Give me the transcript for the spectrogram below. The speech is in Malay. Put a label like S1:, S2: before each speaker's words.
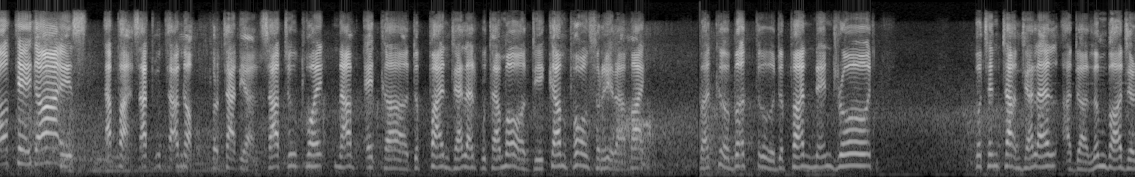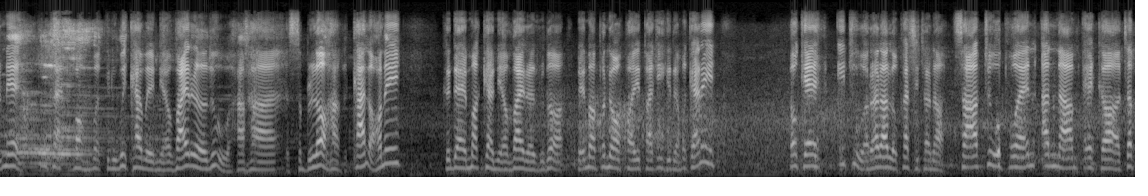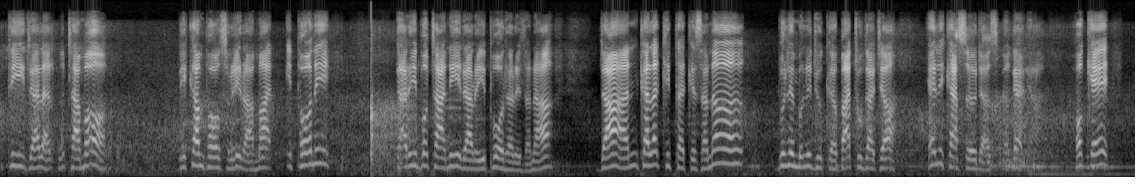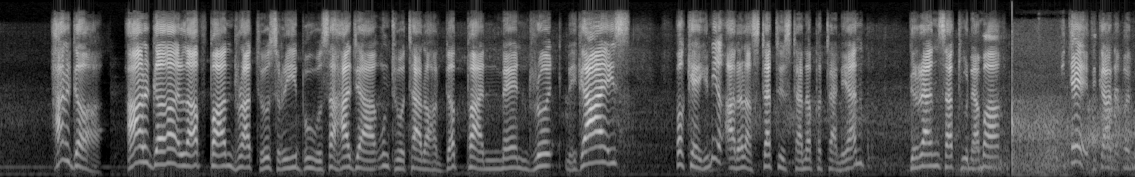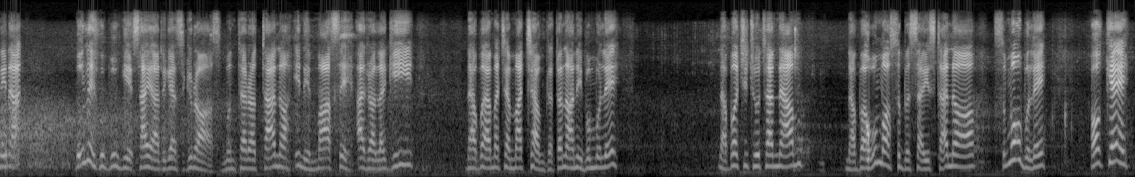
S1: Oke guys, dapat satu tanah pertanian 1.6 ekar depan jalan utama di Kampung Seri Ramai. Betul-betul depan main road. Bertentang jalan ada lembah jernih. Platform buat kedua kahwin yang viral tu. Haha, sebelah kalah ni. Kedai makan yang viral tu. Memang penuh pagi-pagi kedai makan ni. Okey, itu adalah lokasi tanah. 1.6 ekar tepi jalan utama di Rahmat. Ipoh ni dari Botani, dari Ipoh dari sana. Dan kalau kita ke sana, boleh menuju ke Batu Gajah, Helikase dan sebagainya. Okey, harga. Harga 800 ribu sahaja untuk tanah depan main road ni guys. Okey, ini adalah status tanah pertanian. Geran satu nama. Okey, jika ada berminat, boleh hubungi saya dengan segera. Sementara tanah ini masih ada lagi. Nak buat macam-macam ke tanah ni pun boleh. Nak buat cucu tanam. Nak buat rumah sebesar istana. Semua boleh. Okey.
